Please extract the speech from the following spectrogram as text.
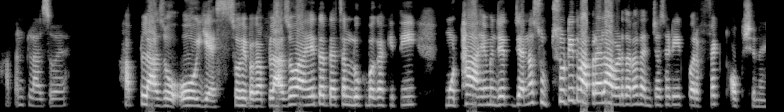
हा पण प्लाझो आहे. हा प्लाझो ओ येस सो हे बघा प्लाझो आहे तर त्याचा लुक बघा किती मोठा आहे. म्हणजे ज्यांना सुटसुटीत वापरायला आवडतं ना त्यांच्यासाठी एक परफेक्ट ऑप्शन आहे.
